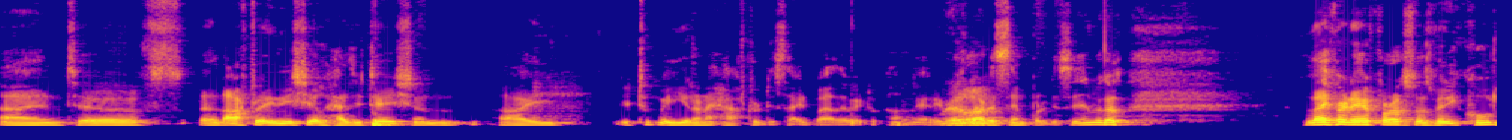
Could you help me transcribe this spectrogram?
And, uh, and after initial hesitation, I it took me a year and a half to decide, by the way, to come here. It really? was not a simple decision because life at Air Products was very cool.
